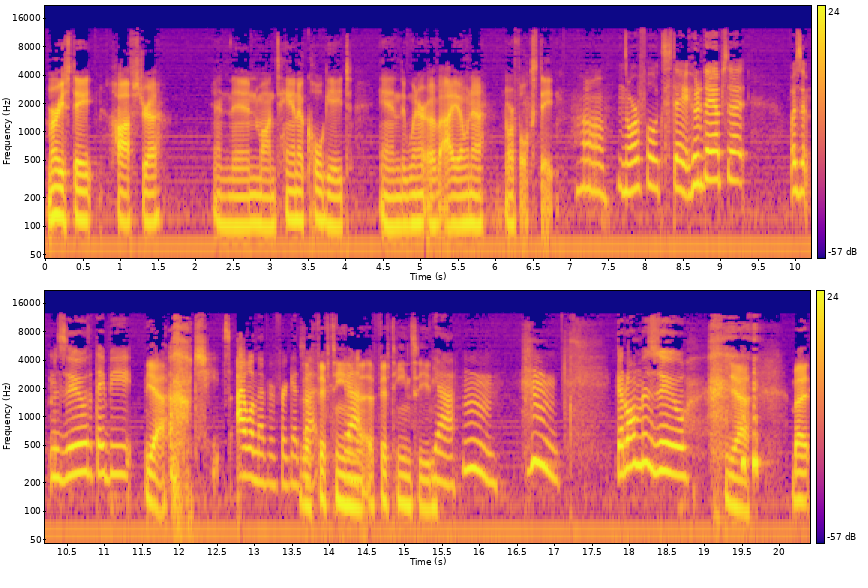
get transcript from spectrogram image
Murray State, Hofstra, and then Montana, Colgate, and the winner of Iona, Norfolk State. Oh, Norfolk State. Who did they upset? Was it Mizzou that they beat? Yeah, Oh, jeez. I will never forget it's a that. 15 Yeah. a 15 seed. yeah. Hmm. Hmm. Good old Mizzou. yeah. But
